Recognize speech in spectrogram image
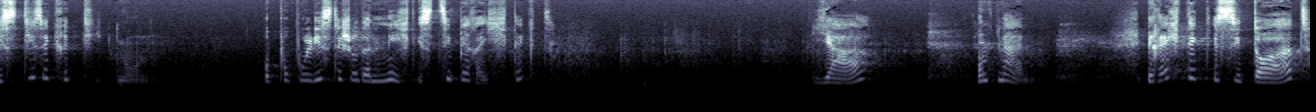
Ist diese Kritik nun, ob populistisch oder nicht, ist sie berechtigt? Ja und nein. Berechtigt ist sie dort,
